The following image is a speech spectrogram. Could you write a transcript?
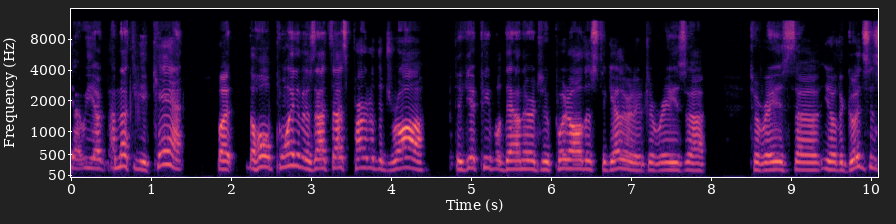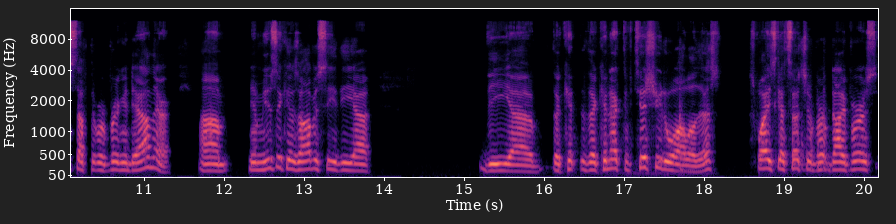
like we, I'm not that you can't, but the whole point of it is that's that's part of the draw to get people down there to put all this together to, to raise uh to raise uh you know the goods and stuff that we're bringing down there. Um, you know, music is obviously the uh the uh the the connective tissue to all of this that's why he's got such a diverse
